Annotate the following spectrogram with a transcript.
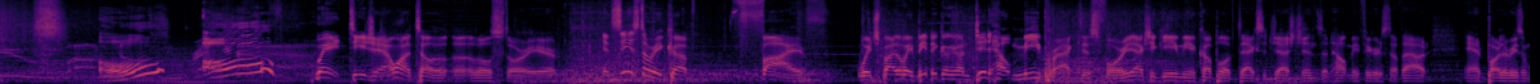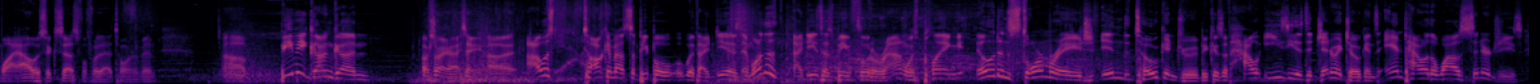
Oh? Oh? Wait, TJ, I want to tell a, a little story here. In SeatStory Cup 5, which, by the way, BB Gun did help me practice for. He actually gave me a couple of deck suggestions and helped me figure stuff out. And part of the reason why I was successful for that tournament. Uh, BB Gun Gun, oh sorry, I say, uh, I was talking about some people with ideas, and one of the ideas that's being floated around was playing Illidan Storm Rage in the Token Druid because of how easy it is to generate tokens and Power the Wild synergies.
